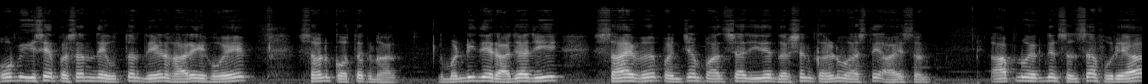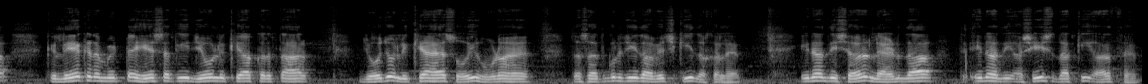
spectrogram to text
ਉਹ ਵੀ ਇਸੇ ਪ੍ਰਸੰਨ ਦੇ ਉੱਤਰ ਦੇਣ ਹਾਰੇ ਹੋਏ ਸਨ ਕੋਤਕ ਨਾਲ। ਮੰਡੀ ਦੇ ਰਾਜਾ ਜੀ ਸਾਹਿਬ ਪੰਚਮ ਪਾਤਸ਼ਾਹ ਜੀ ਦੇ ਦਰਸ਼ਨ ਕਰਨ ਵਾਸਤੇ ਆਏ ਸਨ। ਆਪ ਨੂੰ ਇੱਕ ਦਿਨ ਸੰਸਾ ਫੁਰਿਆ ਕਿ ਲੇਖ ਨ ਮਿਟੇ ਹੀ ਸਕੀ ਜਿਉ ਲਿਖਿਆ ਕਰਤਾਰ। ਜੋ ਜੋ ਲਿਖਿਆ ਹੈ ਸੋਈ ਹੋਣਾ ਹੈ, ਤਾਂ ਸਤਿਗੁਰੂ ਜੀ ਦਾ ਵਿੱਚ ਕੀ ਦਖਲ ਹੈ? ਇਹਨਾਂ ਦੀ ਸ਼ਰਨ ਲੈਣ ਦਾ ਤੇ ਇਹਨਾਂ ਦੀ ਅਸ਼ੀਸ਼ ਦਾ ਕੀ ਅਰਥ ਹੈ?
